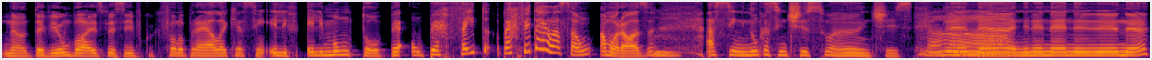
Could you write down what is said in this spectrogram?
não, teve um boy específico que falou pra ela que assim, ele, ele montou o perfeito, a perfeita relação amorosa. Hum. Assim, nunca senti isso antes. Não. Nanã.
